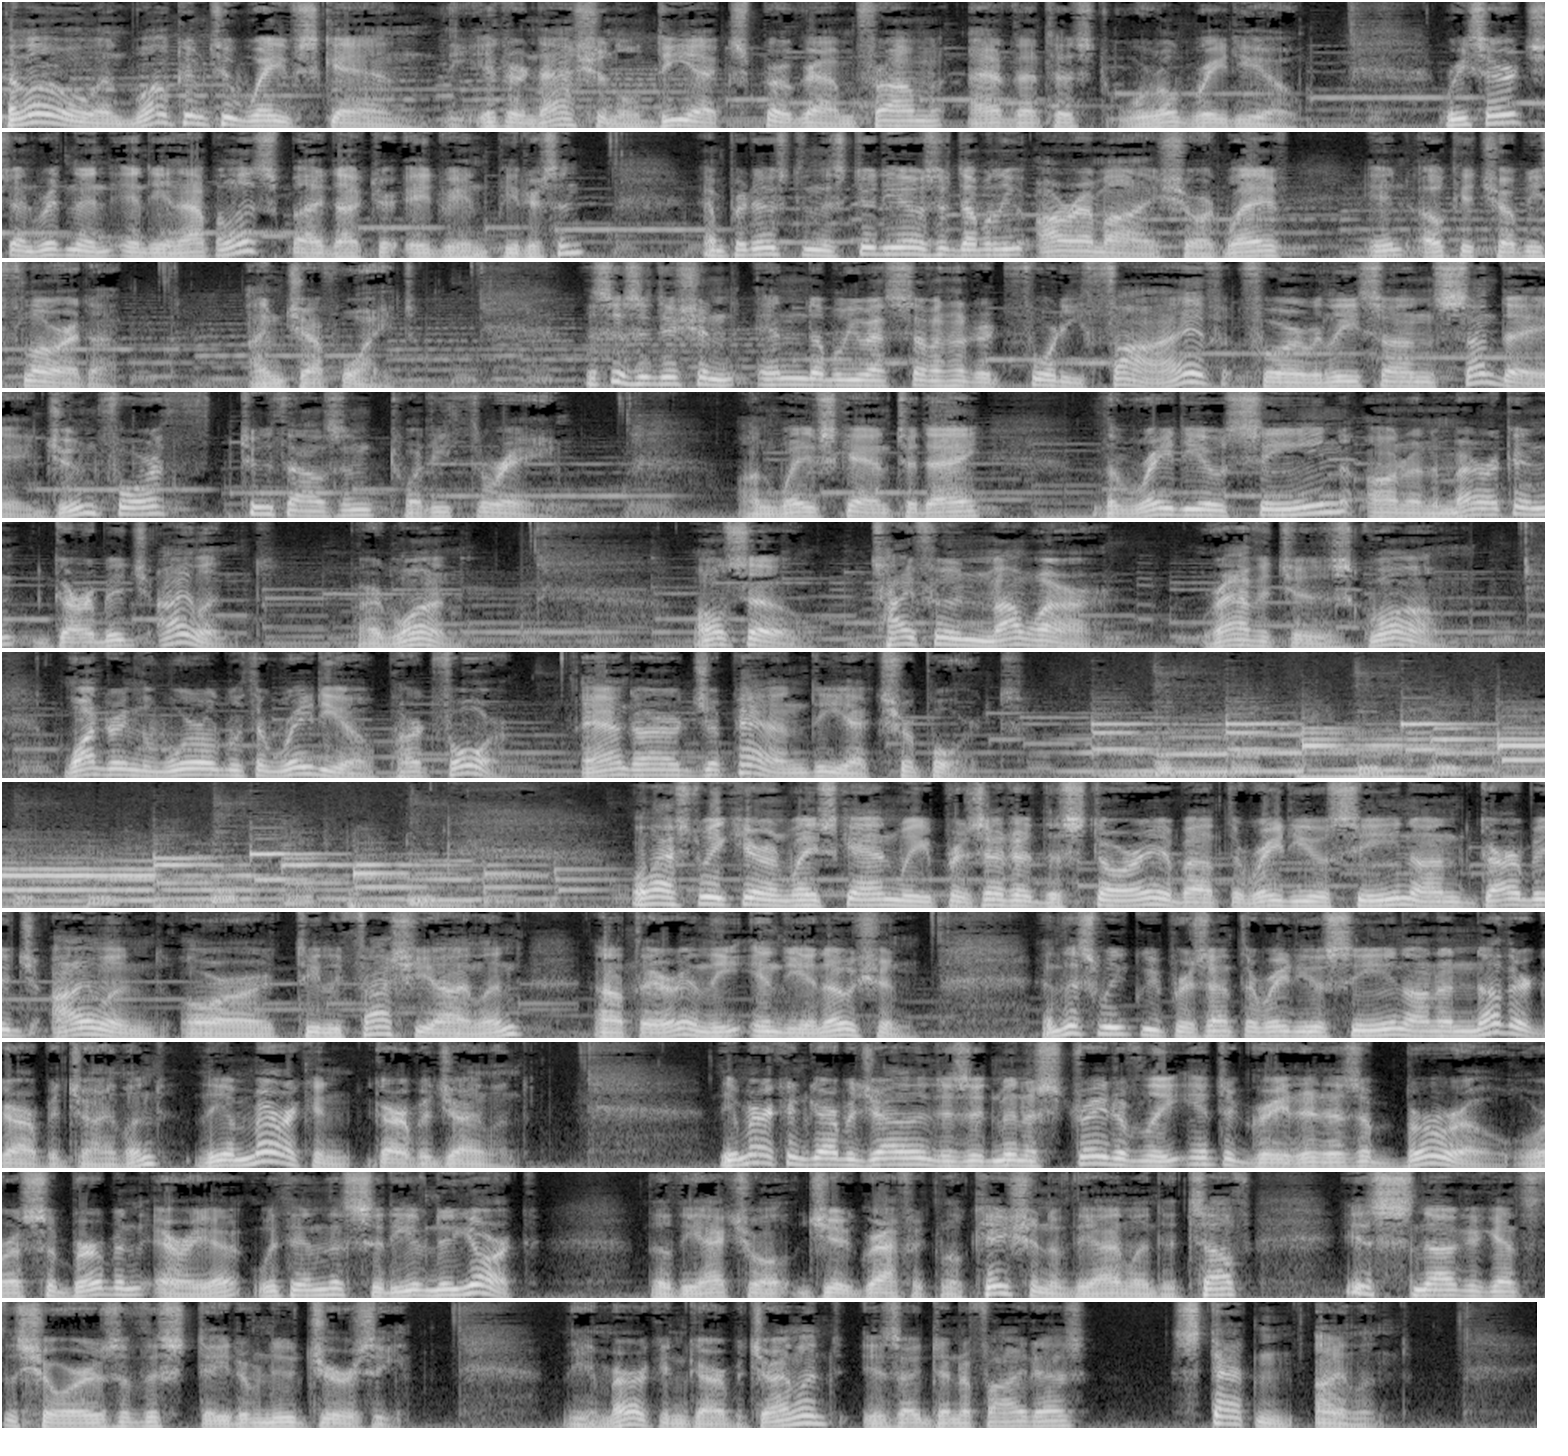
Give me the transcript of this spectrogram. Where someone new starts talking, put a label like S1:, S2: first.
S1: Hello and welcome to Wavescan, the international DX program from Adventist World Radio. Researched and written in Indianapolis by Dr. Adrian Peterson and produced in the studios of WRMI Shortwave in Okeechobee, Florida. I'm Jeff White. This is edition NWS 745 for release on Sunday, June 4th, 2023. On Wavescan today, the radio scene on an American garbage island, part 1. Also, Typhoon Mawar ravages Guam, Wandering the World with the Radio, Part 4, and our Japan DX report. Well, last week here in Wavescan, we presented the story about the radio scene on Garbage Island, or Thilafushi Island, out there in the Indian Ocean. And this week we present the radio scene on another garbage island, the American Garbage Island. The American Garbage Island is administratively integrated as a borough or a suburban area within the city of New York, though the actual geographic location of the island itself is snug against the shores of the state of New Jersey. The American Garbage Island is identified as Staten Island.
